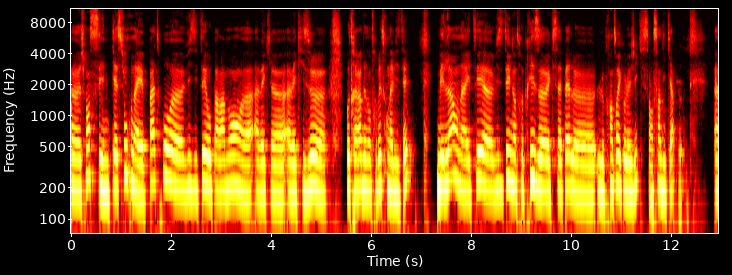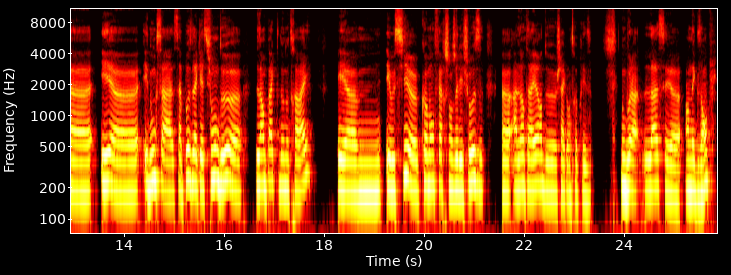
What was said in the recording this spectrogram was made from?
euh, je pense que c'est une question qu'on n'avait pas trop euh, visitée auparavant euh, avec avec Ise au travers des entreprises qu'on a visitées. Mais là, on a été visiter une entreprise qui s'appelle le Printemps écologique. C'est un syndicat. et, et donc ça, ça pose la question de l'impact de notre travail et, et aussi comment faire changer les choses à l'intérieur de chaque entreprise. Donc voilà, là c'est euh, un exemple,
